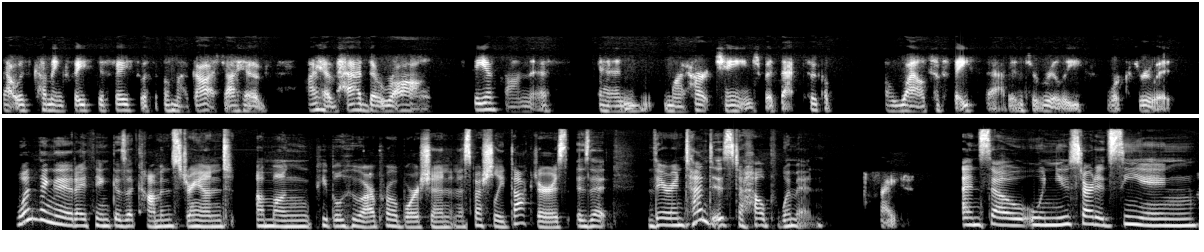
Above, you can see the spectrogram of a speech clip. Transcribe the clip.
that was coming face to face with, oh my gosh, I have I have had the wrong stance on this and my heart changed. But that took a, a while to face that and to really work through it. One thing that I think is a common strand among people who are pro abortion and especially doctors is that their intent is to help women. Right. And so when you started seeing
